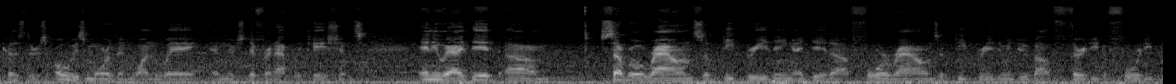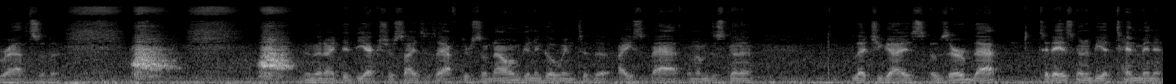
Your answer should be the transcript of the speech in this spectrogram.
because there's always more than one way and there's different applications. Anyway, I did um, several rounds of deep breathing. I did uh, four rounds of deep breathing. We do about 30 to 40 breaths of it. And then I did the exercises after. So now I'm gonna go into the ice bath and I'm just gonna let you guys observe that. Today is gonna be a 10 minute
